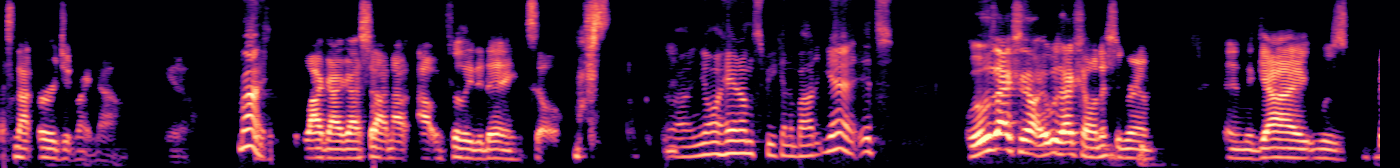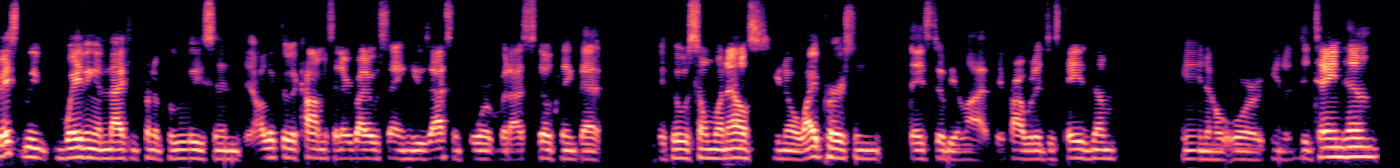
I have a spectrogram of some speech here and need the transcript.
that's not urgent right now. You know, right? Black guy got shot out out in Philly today, so. uh, you don't hear them speaking about it. Yeah, it's. Well, it was actually on, it was actually on Instagram and the guy was basically waving a knife in front of police. And I looked through the comments, and everybody was saying he was asking for it. But I still think that if it was someone else, you know, a white person, they'd still be alive. They probably would have just tased them, you know, or you know, detained him,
